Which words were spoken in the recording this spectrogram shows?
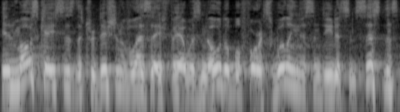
In most cases, the tradition of laissez faire was notable for its willingness, indeed its insistence,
